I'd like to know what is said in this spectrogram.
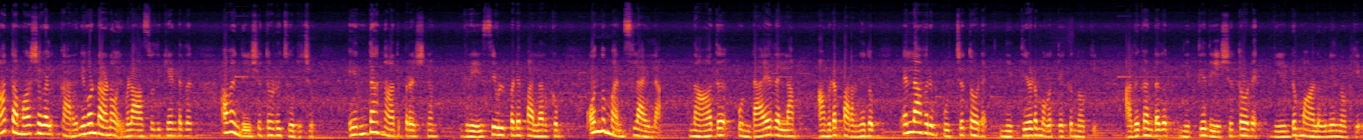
ആ തമാശകൾ കരഞ്ഞുകൊണ്ടാണോ ഇവൾ ആസ്വദിക്കേണ്ടത്? അവൻ ദേഷ്യത്തോട് ചോദിച്ചു. എന്താ നാഥ് പ്രശ്നം? ഗ്രേസി ഉൾപ്പെടെ പലർക്കും ഒന്നും മനസ്സിലായില്ല. നാഥ് ഉണ്ടായതെല്ലാം അവിടെ പറഞ്ഞതും എല്ലാവരും പുച്ഛത്തോടെ നിത്യയുടെ മുഖത്തേക്ക് നോക്കി. അത് കണ്ടതും നിത്യ ദേഷ്യത്തോടെ വീണ്ടും മാളുവിനെ നോക്കി.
